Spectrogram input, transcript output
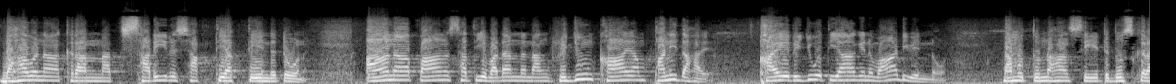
භාවනා කරන්නත් ශරීර ශක්තියක් තියෙන්න ඕන. ආනාපාන සතිය වඩන්න නම් ඍජුන් කායම් පනිදහය. කය ඍජුව තියාගෙන වාඩි වෙන්න ඕන. නමුත් උන්වහන්සේට දුෂ්කර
